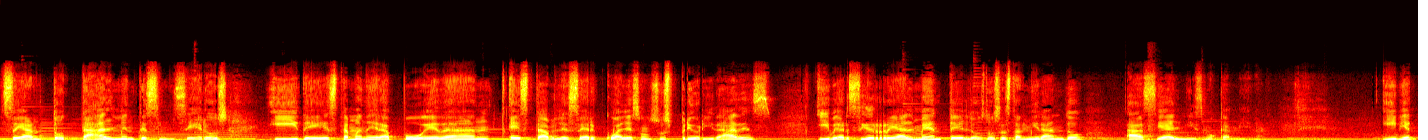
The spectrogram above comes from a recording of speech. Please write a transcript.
sean totalmente sinceros y de esta manera puedan establecer cuáles son sus prioridades y ver si realmente los dos están mirando hacia el mismo camino. Y bien,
